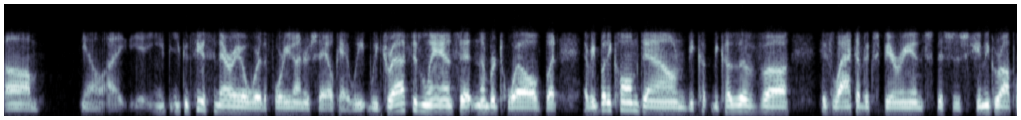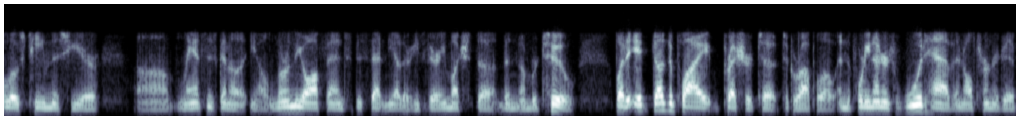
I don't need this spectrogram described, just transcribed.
Um, you know, I, you, you could see a scenario where the 49ers say, okay, we, we drafted Lance at number 12, but everybody calm down because, because of uh, his lack of experience. This is Jimmy Garoppolo's team this year. Um, Lance is going to, you know, learn the offense, this, that, and the other. He's very much the the number two. But it does apply pressure to, to Garoppolo, and the 49ers would have an alternative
